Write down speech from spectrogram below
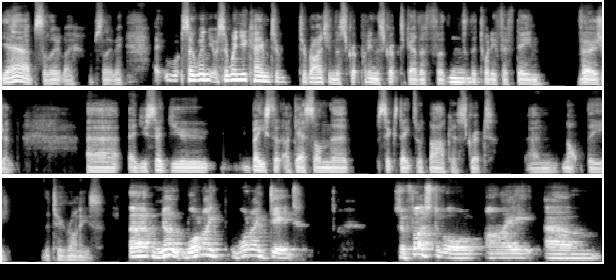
yeah, absolutely, absolutely. Uh, So when you so when you came to to writing the script, putting the script together for Mm. for the 2015 version, uh, and you said you based I guess, on the Six Dates with Barker script and not the the two Ronnies. Uh, no, what I what I did. So first of all, I um,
